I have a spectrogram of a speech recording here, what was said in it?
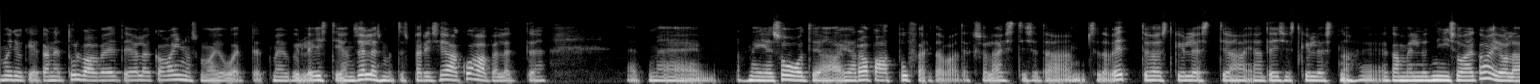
muidugi ega need tulvaveed ei ole ka ainus mõju, et, et me küll, Eesti on selles mõttes päris hea koha peal, et et me, noh, meie sood ja, ja rabad puhverdavad, eks ole, hästi seda, seda vett ühest küljest ja, ja teisest küljest noh, ega meil nüüd nii soe ka ei ole,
